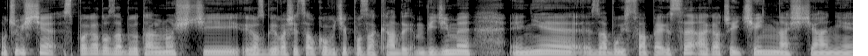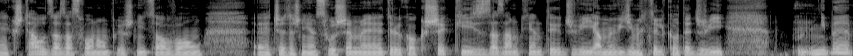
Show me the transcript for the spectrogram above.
Oczywiście spora doza brutalności rozgrywa się całkowicie poza kadrem. Widzimy y, nie zabójstwa per se, a raczej cień na ścianie, kształt za zasłoną prysznicową, czy też nie wiem, słyszymy tylko krzyki z zamkniętych drzwi, a my widzimy tylko te drzwi. Niby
